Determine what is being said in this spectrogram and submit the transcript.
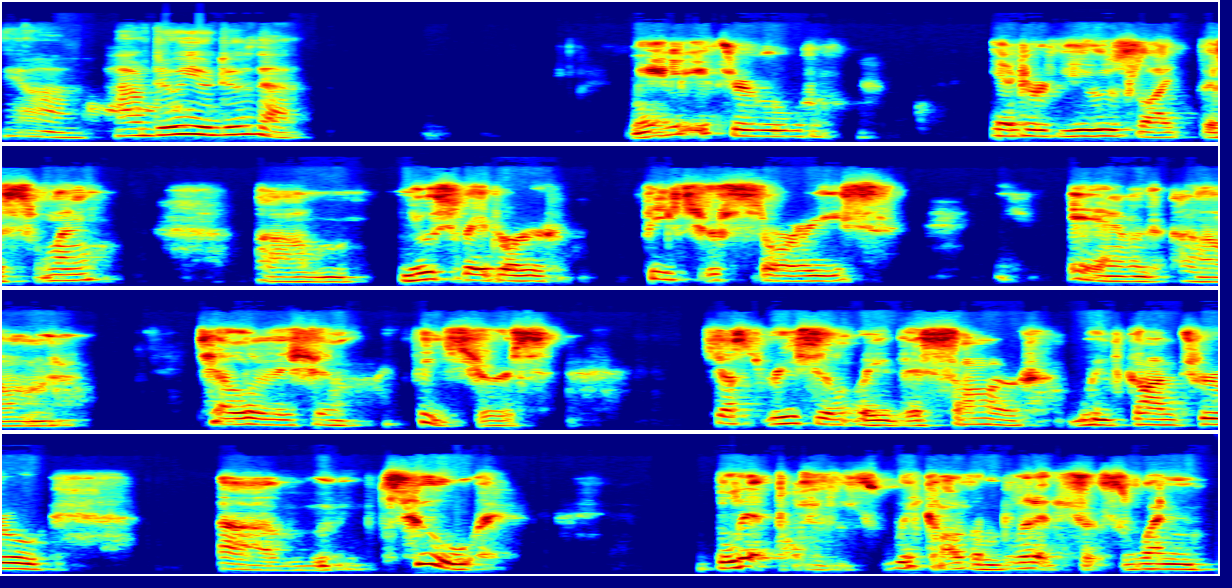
Yeah. How do you do that? Mainly through interviews like this one, um, newspaper feature stories, and um, television features. Just recently, this summer, we've gone through um, two blitzes. We call them blitzes when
